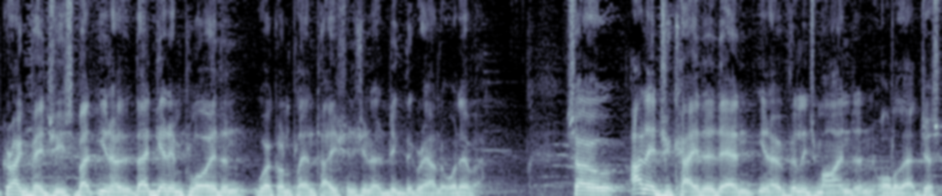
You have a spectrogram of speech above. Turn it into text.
growing veggies, but you know they'd get employed and work on plantations, you know, dig the ground or whatever. So uneducated and you know village mind and all of that, just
